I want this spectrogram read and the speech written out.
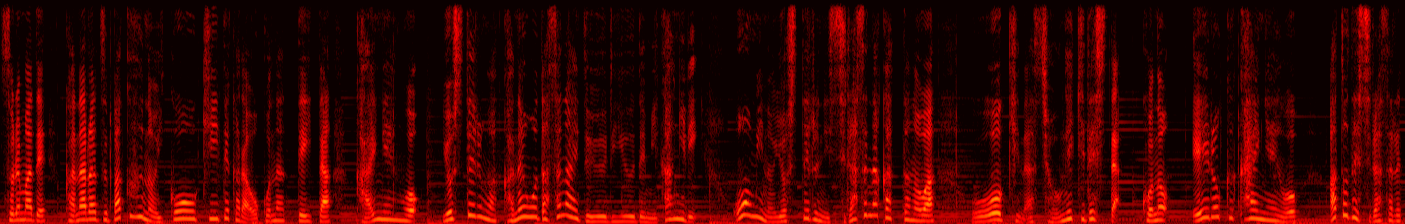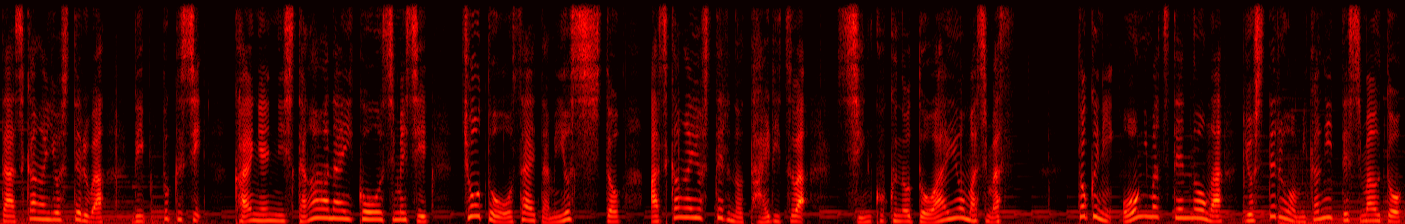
それまで必ず幕府の意向を聞いてから行っていた改元を義輝が金を出さないという理由で見限り近江の義輝に知らせなかったのは大きな衝撃でした。この永禄改元を後で知らされた足利義輝は立腹し改元に従わない意向を示し京都を抑えた三好氏と足利義輝の対立は深刻の度合いを増します。特に扇町天皇が義輝を見限ってしまうと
